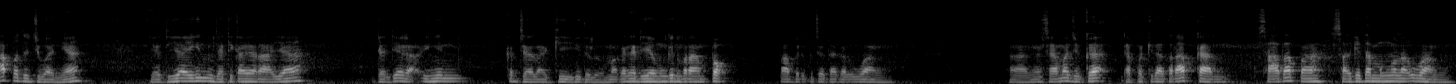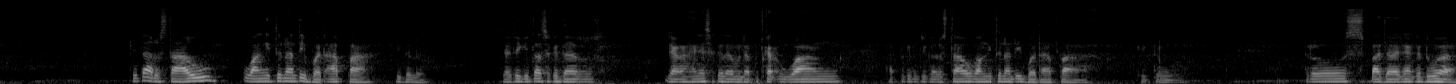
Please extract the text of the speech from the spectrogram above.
Apa tujuannya? Ya dia ingin menjadi kaya raya dan dia nggak ingin kerja lagi gitu loh. Makanya dia mungkin merampok pabrik pencetakan uang. Nah yang sama juga dapat kita terapkan. Saat apa? Saat kita mengolah uang kita harus tahu uang itu nanti buat apa gitu loh. Jadi kita sekedar jangan hanya sekedar mendapatkan uang tapi kita juga harus tahu uang itu nanti buat apa gitu. Terus pelajaran yang kedua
